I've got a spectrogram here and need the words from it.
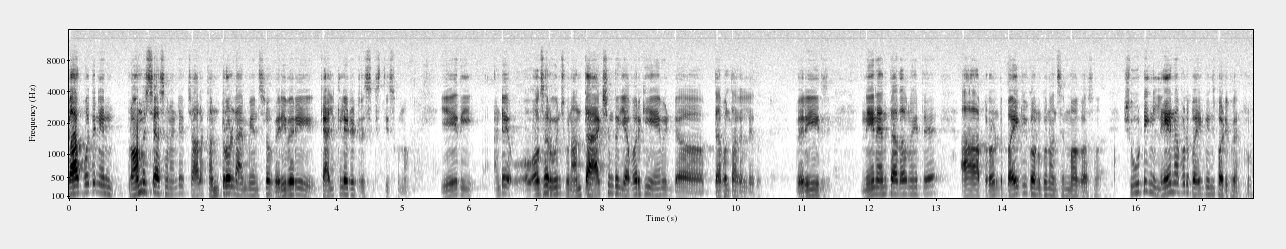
కాకపోతే నేను ప్రామిస్ చేస్తానంటే చాలా కంట్రోల్డ్ అంబియన్స్లో వెరీ వెరీ క్యాల్కులేటెడ్ రిస్క్స్ తీసుకున్నాం. ఏది అంటే ఒకసారి ఊహించుకున్నాను అంత యాక్షన్తో ఎవరికి ఏమి దెబ్బలు తగలలేదు. వెరీ నేను ఎంత అదనైతే ఆ రెండు బైక్లు కొనుక్కున్నాను సినిమా కోసం. షూటింగ్ లేనప్పుడు బైక్ నుంచి పడిపోయాను.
